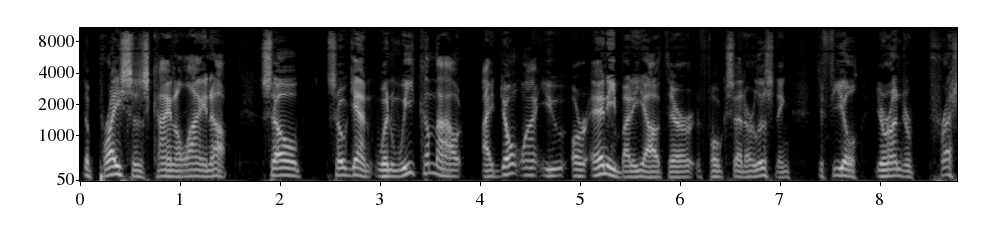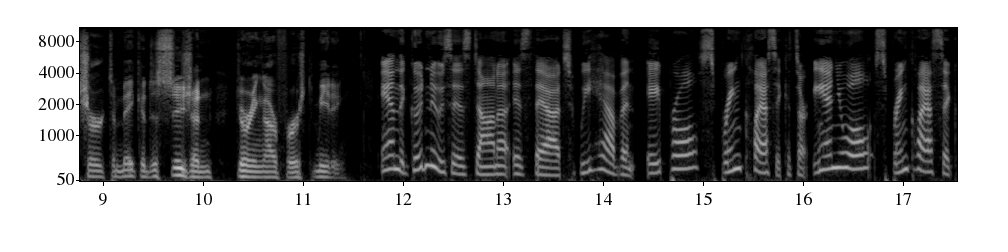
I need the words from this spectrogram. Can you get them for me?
the prices kind of line up. So, so again, when we come out, I don't want you or anybody out there, folks that are listening, to feel you're under pressure to make a decision during our first meeting. And the good news is, Donna, is that we have an April Spring Classic. It's our annual Spring Classic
